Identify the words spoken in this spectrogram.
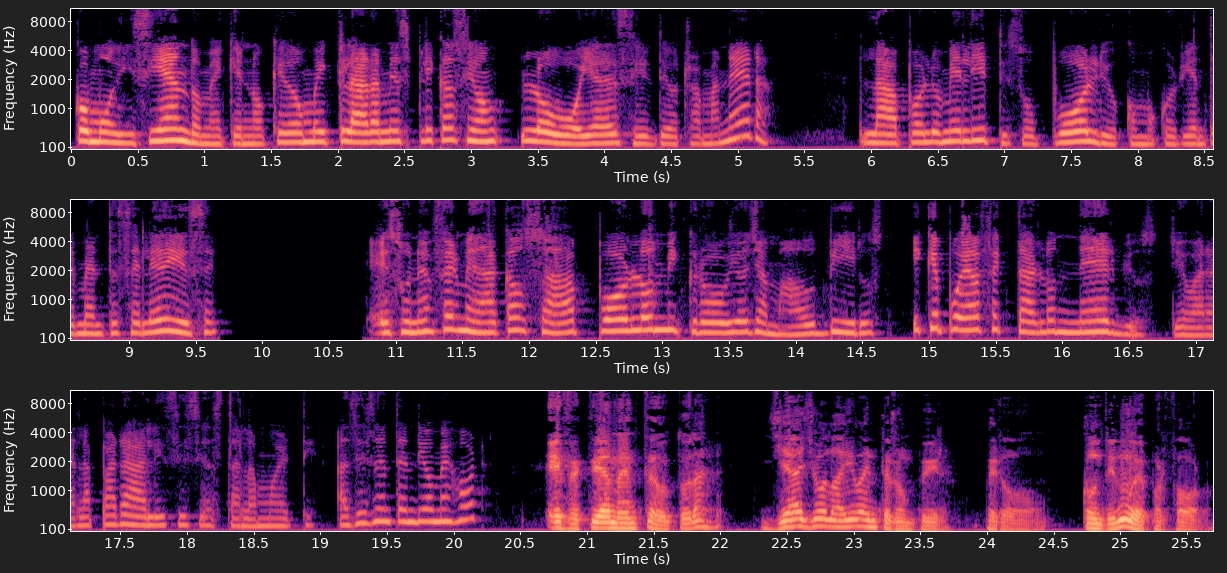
como diciéndome que no quedó muy clara mi explicación, lo voy a decir de otra manera. La poliomielitis o polio, como corrientemente se le dice, es una enfermedad causada por los microbios llamados virus y que puede afectar los nervios, llevar a la parálisis y hasta la muerte. ¿Así se entendió mejor? Efectivamente, doctora. Ya yo la iba a interrumpir, pero continúe, por favor.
